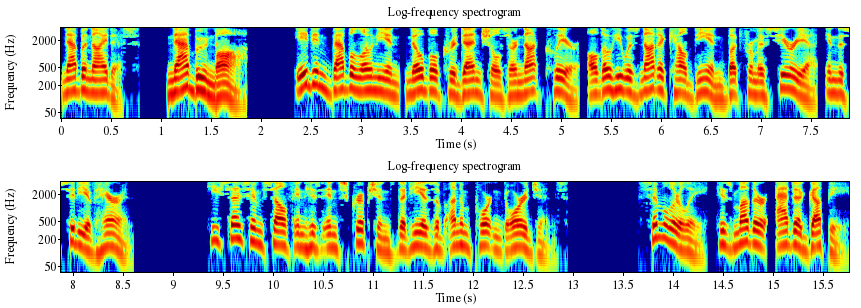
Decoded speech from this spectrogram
Nabonidus, Nabuna. Id in Babylonian noble credentials are not clear, although he was not a Chaldean but from Assyria, in the city of Haran. He says himself in his inscriptions that he is of unimportant origins. Similarly, his mother, Adad-guppi,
